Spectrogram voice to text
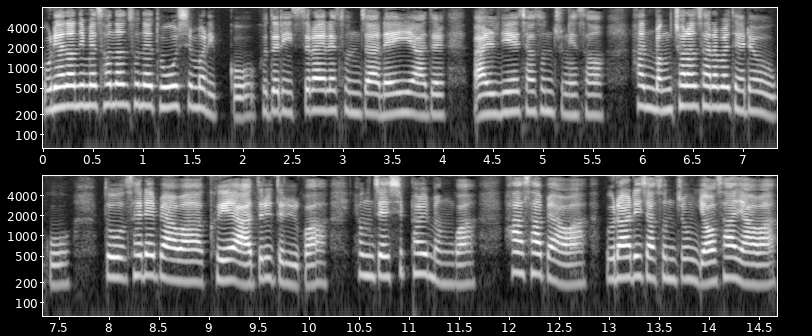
우리 하나님의 선한 손에 도우심을 입고 그들이 이스라엘의 손자 레이의 아들 말리의 자손 중에서 한 명철한 사람을 데려오고 또 세레비아와 그의 아들들과 형제 18명과 하사비아와 우라 리 자손 중 여사야와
